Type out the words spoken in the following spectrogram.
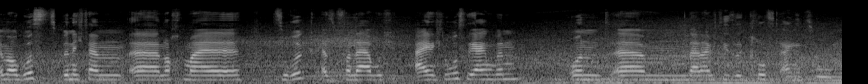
im August bin ich dann äh, nochmal zurück, also von da, wo ich eigentlich losgegangen bin. Und ähm, dann habe ich diese Kluft angezogen.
